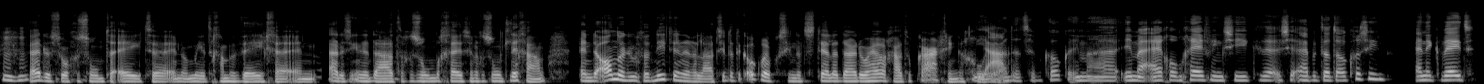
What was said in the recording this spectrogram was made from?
mm hè, dus door gezond te eten en door meer te gaan bewegen en ja, dus inderdaad een gezonde geest en een gezond lichaam. En de ander doet dat niet in een relatie, dat ik ook wel heb gezien dat stellen daardoor heel erg uit elkaar gingen groeien. Ja, dat heb ik ook in mijn, in mijn eigen omgeving zie ik, eh, heb ik dat ook gezien. En ik weet,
